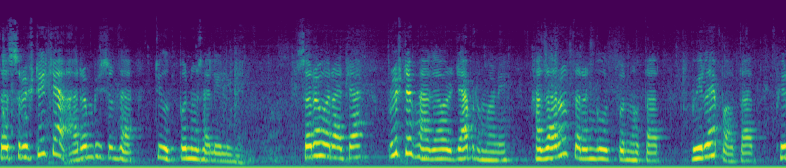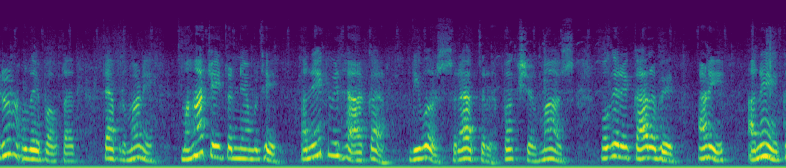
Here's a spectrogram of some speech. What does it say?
तर सृष्टीच्या आरंभीसुद्धा ती उत्पन्न झालेली नाही. सरोवराच्या पृष्ठभागावर ज्याप्रमाणे हजारो तरंग उत्पन्न होतात विलय पावतात फिरून उदय पावतात त्याप्रमाणे महाचैतन्यामध्ये अनेकविध आकार दिवस रात्र पक्ष मास वगैरे कालभेद आणि अनेक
